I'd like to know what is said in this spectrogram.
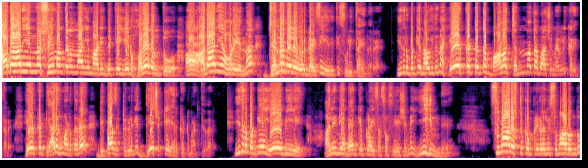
ಆದಾನಿಯನ್ನ ಶ್ರೀಮಂತನನ್ನಾಗಿ ಮಾಡಿದ್ದಕ್ಕೆ ಏನು ಹೊರೆ ಬಂತು, ಆ ಆದಾನಿಯ ಹೊರೆಯನ್ನ ಜನರ ಮೇಲೆ ವರ್ಗಾಯಿಸಿ ಈ ರೀತಿ ಸುಲಿತಾ ಇದ್ದಾರೆ. ಇದ್ರ ಬಗ್ಗೆ ನಾವು ಇದನ್ನ ಹೇರ್ ಕಟ್ ಅಂತ ಬಹಳ ಚೆನ್ನದ ಭಾಷೆಯಲ್ಲಿ ಕರೀತಾರೆ. ಹೇರ್ ಕಟ್ ಯಾರಿಗೆ ಮಾಡ್ತಾರೆ? ಡಿಪಾಸಿಟ್ಗಳಿಗೆ ದೇಶಕ್ಕೆ ಹೇರ್ ಕಟ್ ಮಾಡ್ತಿದ್ದಾರೆ. ಇದ್ರ ಬಗ್ಗೆ A B A all India bank employees association ಈ ಹಿಂದೆ ಸುಮಾರಷ್ಟು ಕಂಪ್ನಿಗಳಲ್ಲಿ ಸುಮಾರೊಂದು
